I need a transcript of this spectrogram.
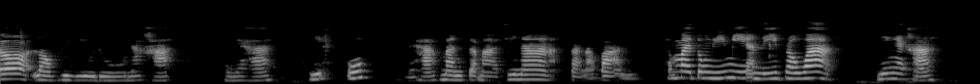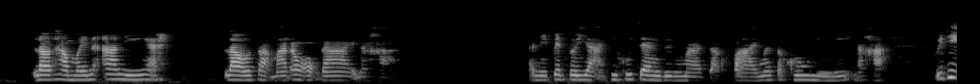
ก็ลองพรีวิวดูนะคะ เห็นไหมคะ คลิกปุ๊บ เห็นไหมคะ มันจะมาที่หน้าสารบัญทำไมตรงนี้มีอันนี้เพราะว่า นี่ไงคะ เราทำไว้ในอันนี้ไง เราสามารถเอาออกได้นะคะ อันนี้เป็นตัวอย่างที่ครูแจงดึงมาจากไฟล์เมื่อสักครู่นี้นะคะ วิธี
